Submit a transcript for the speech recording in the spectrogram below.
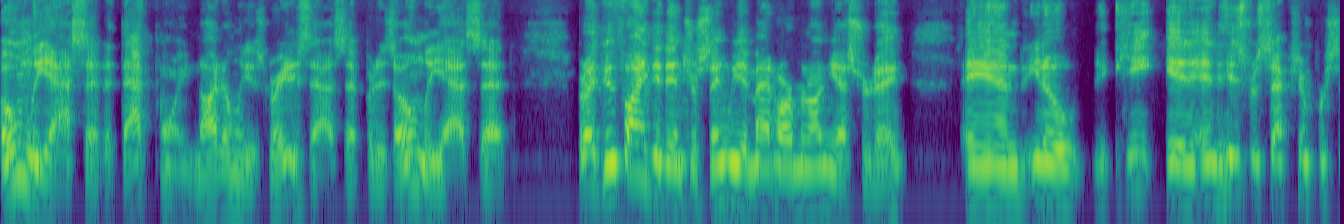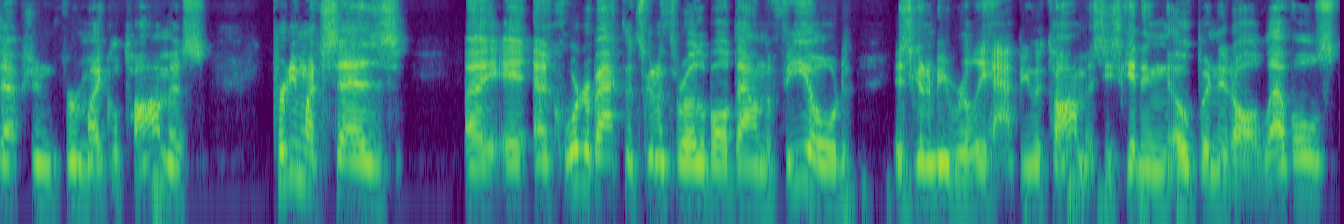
only asset at that point. Not only his greatest asset, but his only asset. But I do find it interesting. We had Matt Harmon on yesterday, and you know he and his reception perception for Michael Thomas pretty much says a, a quarterback that's going to throw the ball down the field is going to be really happy with Thomas. He's getting open at all levels.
